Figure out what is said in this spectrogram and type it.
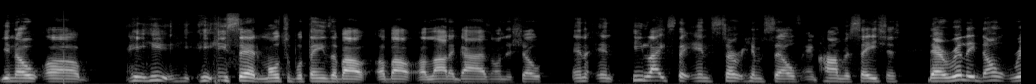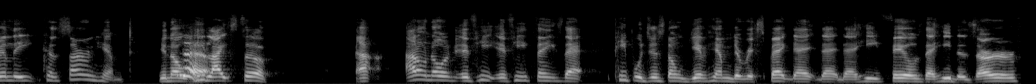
You know, um, he he he he said multiple things about about a lot of guys on the show, and and he likes to insert himself in conversations that really don't really concern him. You know, yeah. he likes to. I, I don't know if, if he if he thinks that people just don't give him the respect that that that he feels that he deserves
